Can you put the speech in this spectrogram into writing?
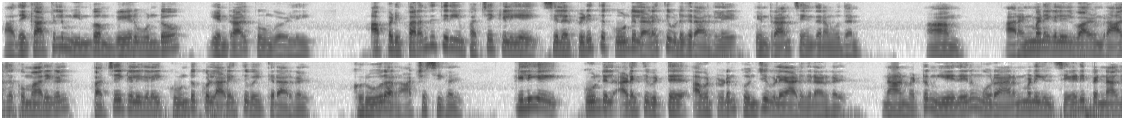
அதை காட்டிலும் இன்பம் வேறு உண்டோ? என்றாள் பூங்குழலி அப்படி பறந்து திரியும் பச்சை கிளியை சிலர் பிடித்து கூண்டில் அடைத்து விடுகிறார்களே என்றான் சேந்தன் அமுதன் ஆம் அரண்மனைகளில் வாழும் ராஜகுமாரிகள் பச்சை கிளிகளை கூண்டுக்குள் அடைத்து வைக்கிறார்கள். குரூர ராட்சசிகள். கிளியை கூண்டில் அடைத்துவிட்டு அவற்றுடன் கொஞ்சி விளையாடுகிறார்கள். நான் மட்டும் ஏதேனும் ஒரு அரண்மனையில் சேடி பெண்ணாக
